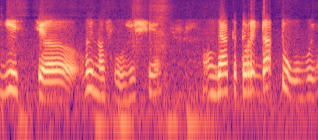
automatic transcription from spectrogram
есть э, военнослужащие, да, которые готовы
